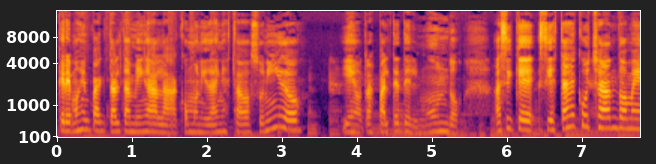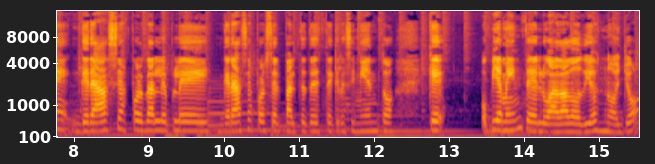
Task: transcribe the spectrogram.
Queremos impactar también a la comunidad en Estados Unidos y en otras partes del mundo. Así que si estás escuchándome, gracias por darle play, gracias por ser parte de este crecimiento que obviamente lo ha dado Dios, no yo,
